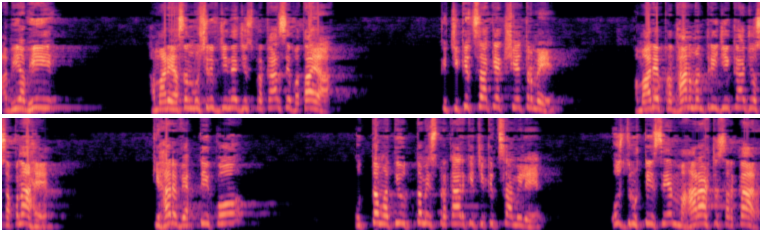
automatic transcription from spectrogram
अभी अभी हमारे हसन मुशरिफ जी ने जिस प्रकार से बताया कि चिकित्सा के क्षेत्र में हमारे प्रधानमंत्री जी का जो सपना है कि हर व्यक्ति को उत्तम, अति उत्तम इस प्रकार की चिकित्सा मिले, उस दृष्टि से महाराष्ट्र सरकार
